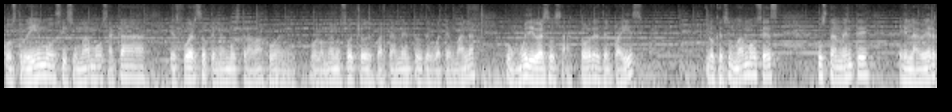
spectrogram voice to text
construimos y sumamos a cada esfuerzo, tenemos trabajo en por lo menos ocho departamentos de Guatemala con muy diversos actores del país. Lo que sumamos es justamente el haber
